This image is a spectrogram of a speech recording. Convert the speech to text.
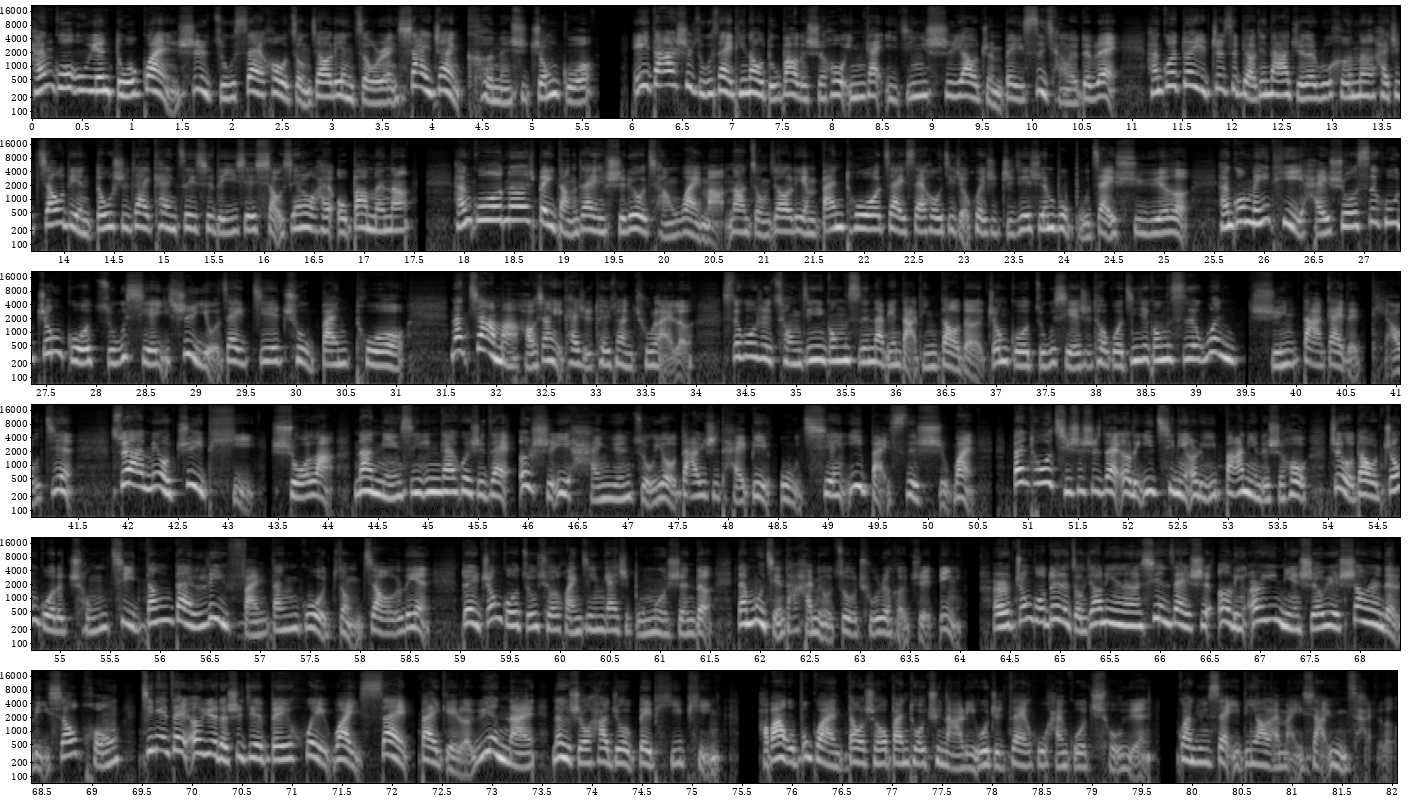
韩国无缘夺冠，世足赛后总教练走人，下一站可能是中国。诶，大家世足赛听到读报的时候，应该已经是要准备四强了，对不对？韩国队这次表现，大家觉得如何呢？还是焦点都是在看这次的一些小鲜肉还有欧巴们呢？韩国呢被挡在十六强外嘛？那总教练班托在赛后记者会是直接宣布不再续约了。韩国媒体还说，似乎中国足协是有在接触班托，那价码好像也开始推算出来了，似乎是从经纪公司那边打听到的。中国足协是透过经纪公司问询大概的条件，虽然没有具体说啦，那年薪应该会是在二十亿韩元左右，大约是台币五千一百四十万。班托其实是在二零一七年、二零一八年的时候就有到中国的重庆当代力帆当过总教练，对中国足球的环境应该是不陌生的。但目前他还没有做出任何决定。而中国队的总教练呢，现在是二零二一年十二月上任的李霄鹏。今年在二月的世界杯会外赛败给了越南，那个时候他就被批评。好吧，我不管到时候班托去哪里，我只在乎韩国球员。冠军赛一定要来买一下运彩了。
